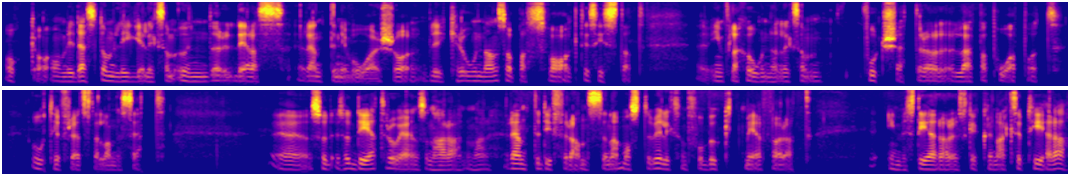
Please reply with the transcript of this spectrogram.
Och om vi dessutom ligger liksom under deras räntenivåer så blir kronan så pass svag till sist att eh, inflationen liksom fortsätter att löpa på på ett otillfredsställande sätt. Eh, så, så det tror jag är en sån här, de här räntedifferenserna måste vi liksom få bukt med för att investerare ska kunna acceptera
